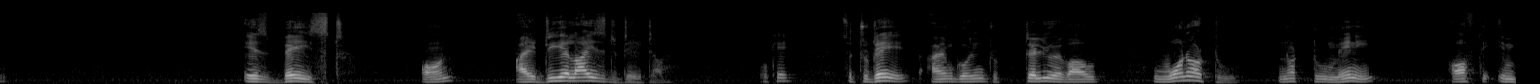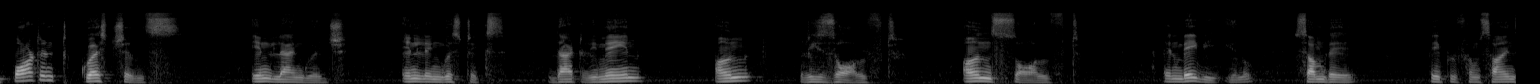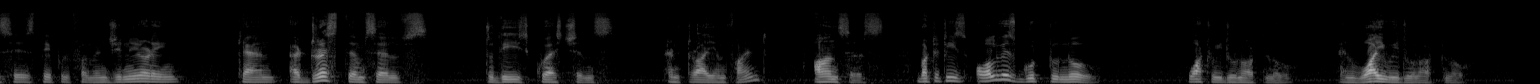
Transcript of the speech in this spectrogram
is based on idealized data. Okay. So, today I am going to tell you about one or two, not too many of the important questions in language, in linguistics that remain unresolved, unsolved and maybe you know someday people from sciences, people from engineering can address themselves to these questions and try and find answers, but it is always good to know what we do not know and why we do not know.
